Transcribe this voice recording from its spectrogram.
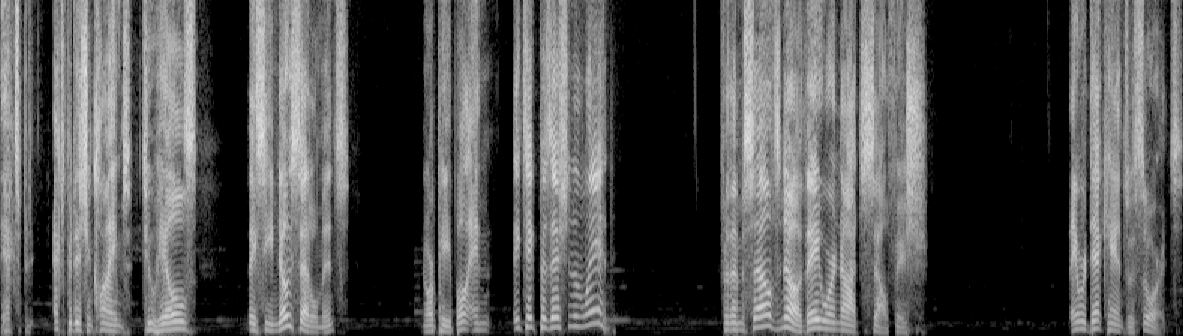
the exped- expedition climbs two hills. They see no settlements nor people, and they take possession of the land. For themselves, no, they were not selfish. They were deckhands with swords.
